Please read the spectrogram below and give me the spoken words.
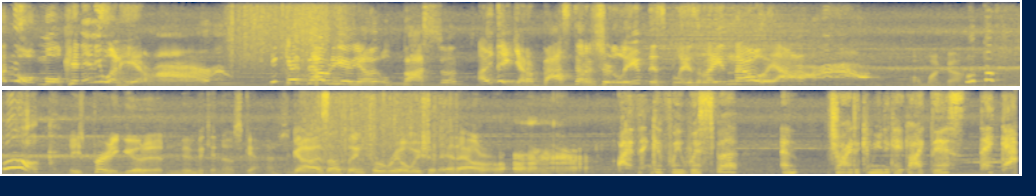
I'm not mocking anyone here. You get down here, you little bastard. I think you're a bastard and should leave this place right now. Oh my god. What the fuck? He's pretty good at mimicking those guys. Guys, I think for real we should head out. I think if we whisper and try to communicate like this, they can't.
